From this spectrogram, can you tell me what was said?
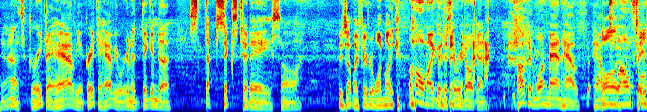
Yeah, it's great to have you. Great to have you. We're going to dig into step six today. So, Is that my favorite one, Mike? oh my goodness, here we go again. How can one man have have Oh, 12, favorite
